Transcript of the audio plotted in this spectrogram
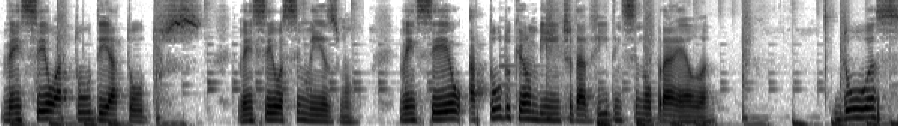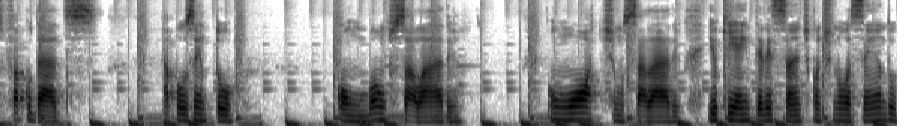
Venceu a tudo e a todos. Venceu a si mesmo. Venceu a tudo que o ambiente da vida ensinou para ela. Duas faculdades. Aposentou com um bom salário um ótimo salário e o que é interessante, continua sendo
